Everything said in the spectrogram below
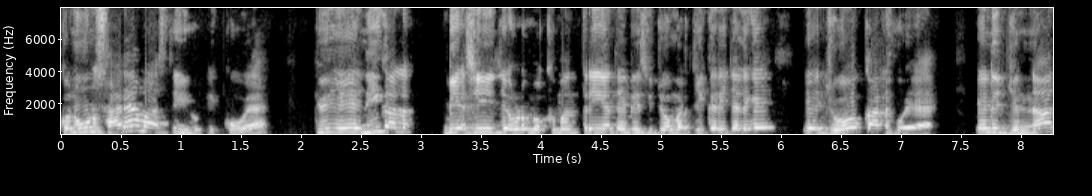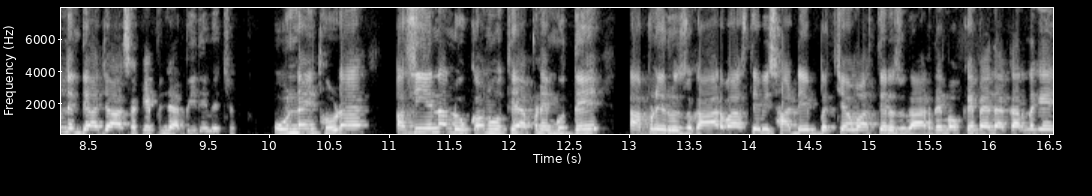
ਕਾਨੂੰਨ ਸਾਰਿਆਂ ਵਾਸਤੇ ਇੱਕੋ ਹੈ, ਕਿ ਇਹ ਨਹੀਂ ਗੱਲ ਵੀ ਅਸੀਂ ਜੇ ਹੁਣ ਮੁੱਖ ਮੰਤਰੀ ਆ ਤੇ ਵੀ ਅਸੀਂ ਜੋ ਮਰਜ਼ੀ ਕਰੀ ਚੱਲਗੇ ਇਹ ਜੋ ਕੱਲ ਹੋਇਆ ਇਹਨੂੰ ਜਿੰਨਾ ਨਿੰਦਿਆ ਜਾ ਸਕੇ ਪੰਜਾਬੀ ਦੇ ਵਿੱਚ, ਓਨਾ ਹੀ ਥੋੜਾ ਹੈ। ਅਸੀਂ ਇਹਨਾਂ ਲੋਕਾਂ ਨੂੰ ਉੱਥੇ ਆਪਣੇ ਮੁੱਦੇ, ਆਪਣੇ ਰੋਜ਼ਗਾਰ ਵਾਸਤੇ ਵੀ ਸਾਡੇ ਬੱਚਿਆਂ ਵਾਸਤੇ ਰੋਜ਼ਗਾਰ ਦੇ ਮੌਕੇ ਪੈਦਾ ਕਰਨਗੇ।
